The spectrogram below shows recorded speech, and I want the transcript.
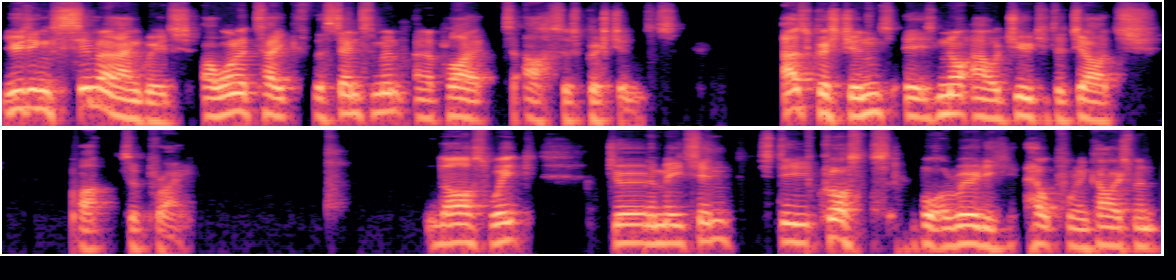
Using similar language, I want to take the sentiment and apply it to us as Christians. As Christians, it is not our duty to judge, but to pray. Last week, during the meeting, Steve Cross brought a really helpful encouragement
